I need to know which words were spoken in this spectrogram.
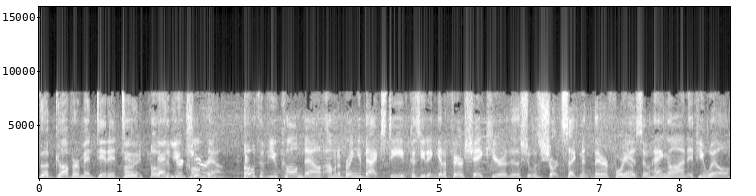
The government did it, dude. Both and of you you're calm cheering. down. Both of you calm down. I'm going to bring you back, Steve, because you didn't get a fair shake here. There was a short segment there for Yeah. you, so hang on, if you will.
